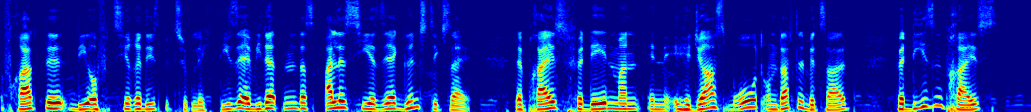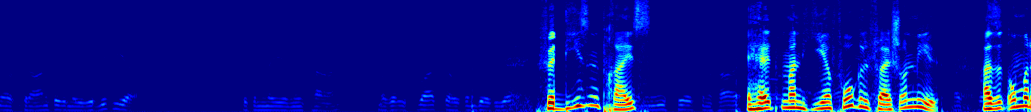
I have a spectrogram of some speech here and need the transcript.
fragte die Offiziere diesbezüglich. Diese erwiderten, dass alles hier sehr günstig sei. Der Preis, für den man in Hijaz Brot und Dattel bezahlt, für diesen Preis für diesen Preis erhält man hier Vogelfleisch und Mehl. Hazrat Umar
